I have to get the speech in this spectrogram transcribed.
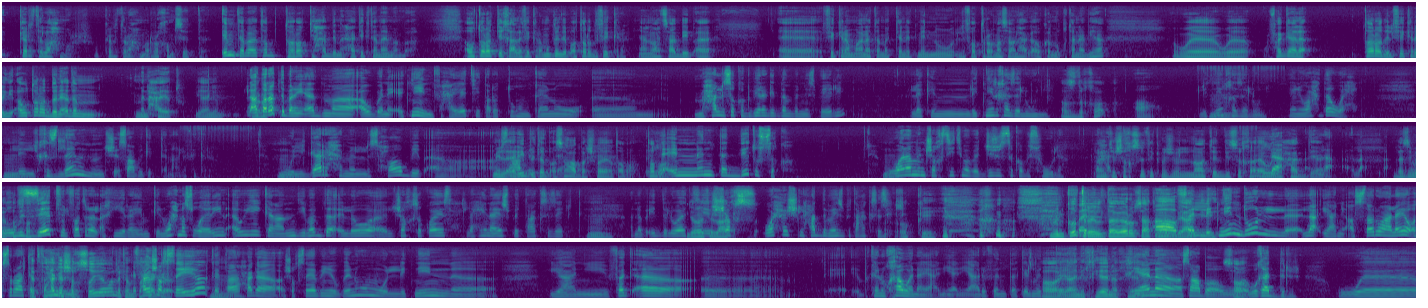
الكارت الأحمر الكارت الأحمر رقم ستة. إمتى بقى؟ طب طردتي حد من حياتك تماما بقى. أو طردتي على فكرة ممكن يبقى طرد فكرة. يعني الواحد ساعات بيبقى آه، فكرة معينة تمكنت منه لفترة مثلا ولا حاجة أو كان مقتنع بيها وفجأة لأ. طرد الفكرة دي أو طرد بني آدم من حياته يعني لا طردت بني آدم أو بني اتنين في حياتي طردتهم كانوا محل ثقة كبيرة جدا بالنسبة لي لكن الاتنين خذلوني أصدقاء آه الاتنين. خذلوني يعني واحدة وواحد. للخذلان شيء صعب جدا على فكرة مم. والجرح من الأصحاب بيبقى من القريب بتبقى. صعبة شوية طبعا طبعا لأن أنت اديته الثقة. وأنا من شخصيتي ما بديش الثقة بسهولة يعني أنت. شخصيتك مش من النوع تدي ثقة قوي لحد يعني. لا لا. لازم ياخد وبالذات في الفترة الأخيرة يمكن وإحنا صغيرين قوي كان عندي مبدأ اللي هو الشخص كويس لحين يثبت عكس ذلك مم. أنا بقيت دلوقتي, دلوقتي دلوقتي العكس. الشخص وحش لحد ما يثبت عكس ذلك أوكي من كتر فال- التجارب ساعات آه. فالاتنين دول لا يعني أثروا عليا وأثروا على كانت في حاجة شخصية ولا كان في حاجة حاجة شخصية كانت مم. حاجة شخصية بيني وبينهم والاتنين آه، يعني فجأة آه، كانوا خونة يعني يعني عارف أنت كلمة آه يعني خيانة خيانة, خيانة صعبة صعب. وغدر. و...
